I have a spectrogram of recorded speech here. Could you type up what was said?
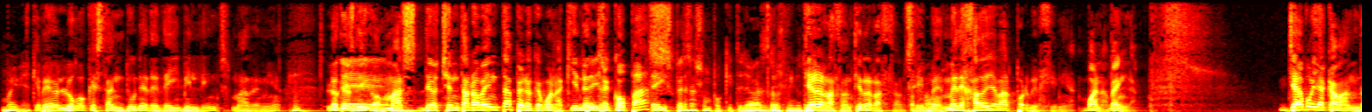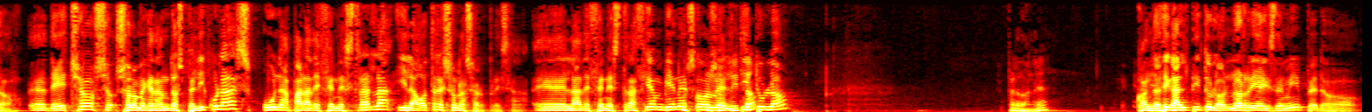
Muy bien. Que veo luego que está en Dune de David Lynch, madre mía. Lo que os digo, más de 80-90, pero que bueno, aquí en Entre Copas... Te dispersas un poquito, llevas dos minutos. Tienes razón, tienes razón. Sí, me he dejado llevar por Virginia. Bueno, venga. Ya voy acabando. Eh, de hecho, so- solo me quedan dos películas, una para defenestrarla y la otra es una sorpresa. Eh, la defenestración viene Un- un con el título. Perdón, ¿eh? Cuando diga el título, no ríais de mí, pero.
